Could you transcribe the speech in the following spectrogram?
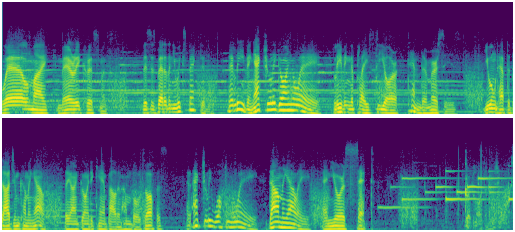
Well, Mike, Merry Christmas. This is better than you expected. They're leaving, actually going away, leaving the place to your tender mercies. You won't have to dodge 'em coming out. They aren't going to camp out in Humboldt's office. They're actually walking away, down the alley, and you're set. Good Lord, the music box.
